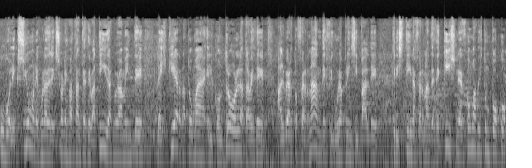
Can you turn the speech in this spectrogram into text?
hubo elecciones, una de elecciones bastante debatidas. Nuevamente la izquierda toma el control a través de Alberto Fernández, figura principal de Cristina Fernández de Kirchner. ¿Cómo has visto un poco,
